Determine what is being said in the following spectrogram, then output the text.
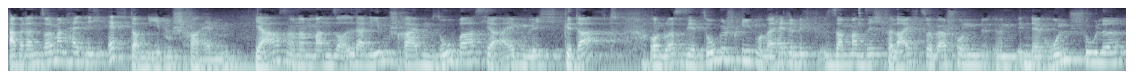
aber dann soll man halt nicht F daneben schreiben, ja, sondern man soll daneben schreiben, so war es ja eigentlich gedacht. Und du hast es jetzt so geschrieben und dann hätte man sich vielleicht sogar schon in der Grundschule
